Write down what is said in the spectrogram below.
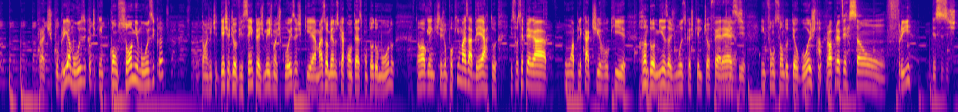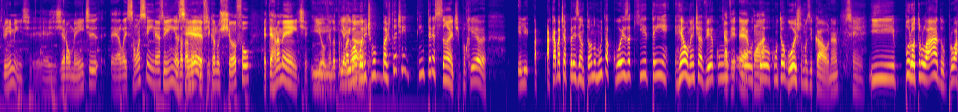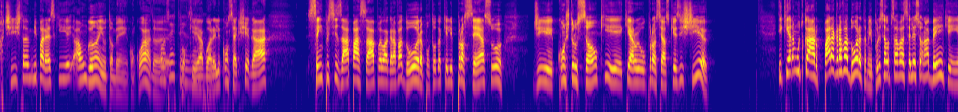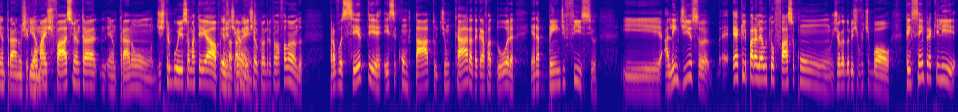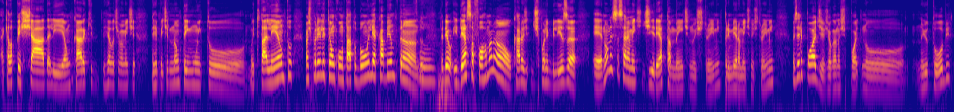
para descobrir a música de quem consome música. Então a gente deixa de ouvir sempre as mesmas coisas, que é mais ou menos o que acontece com todo mundo. Então alguém que esteja um pouquinho mais aberto, e se você pegar um aplicativo que randomiza as músicas que ele te oferece em função do teu gosto, A própria versão free desses streamings, é, geralmente elas são assim, né? Sim, Você exatamente. fica no shuffle eternamente e, E, ouvindo a e propaganda. aí um algoritmo bastante in- interessante, porque ele a- acaba te apresentando muita coisa que tem realmente a ver com, A ver- é, o com a- teu, com o teu gosto musical, né? Sim. E, por outro lado, pro artista, me parece que há um ganho também, concorda? Com certeza. Porque agora ele consegue chegar sem precisar passar pela gravadora, por todo aquele processo de construção que, que era o processo que existia e que era muito caro para a gravadora também. Por isso ela precisava selecionar bem quem ia entrar no Ficou esquema. mais fácil entrar, entrar num. distribuir seu material, porque Exatamente. antigamente é o que o André tava falando. Pra você ter esse contato de um cara da gravadora era bem difícil. E além disso, é- é aquele paralelo que eu faço com jogadores de futebol. Tem sempre aquele, aquela peixada ali. É um cara que relativamente, de repente, ele não tem muito, muito talento, mas por ele ter um contato bom, ele acaba entrando. Sim. Entendeu? E dessa forma, não. O cara disponibiliza, é, não necessariamente diretamente no streaming, primeiramente no streaming, mas ele pode jogar no, no, no YouTube,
